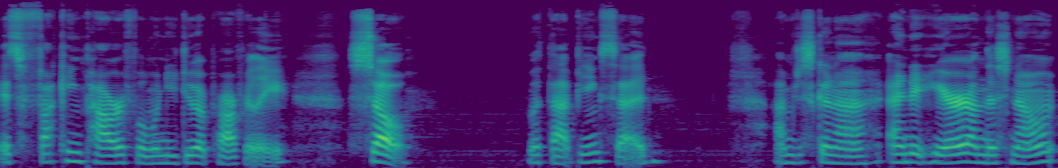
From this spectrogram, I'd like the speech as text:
It's fucking powerful when you do it properly. So, with that being said, I'm just going to end it here on this note.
